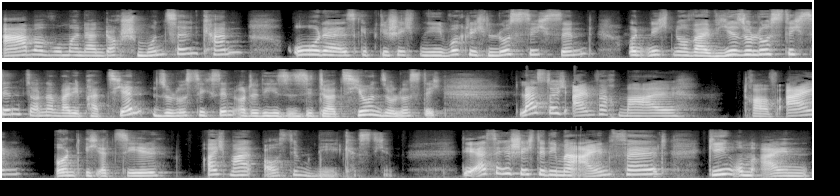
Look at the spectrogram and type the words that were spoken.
aber wo man dann doch schmunzeln kann. Oder es gibt Geschichten, die wirklich lustig sind und nicht nur, weil wir so lustig sind, sondern weil die Patienten so lustig sind oder diese Situation so lustig. Lasst euch einfach mal drauf ein und ich erzähle euch mal aus dem Nähkästchen. Die erste Geschichte, die mir einfällt, ging um einen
